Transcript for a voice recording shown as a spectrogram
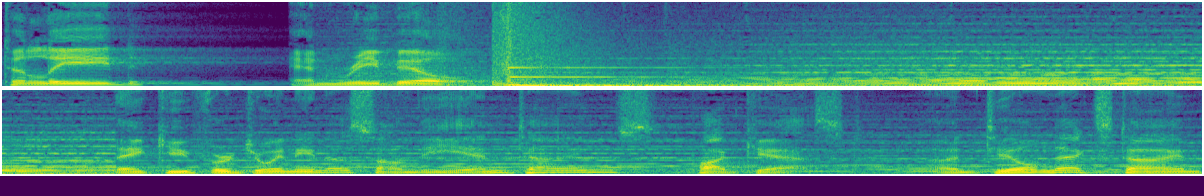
to lead and rebuild. Thank you for joining us on the End Times podcast. Until next time,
